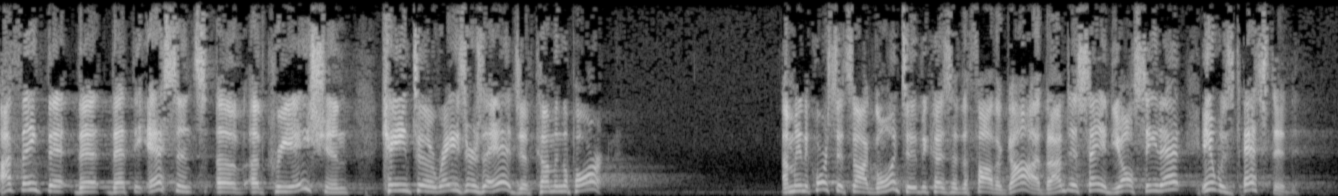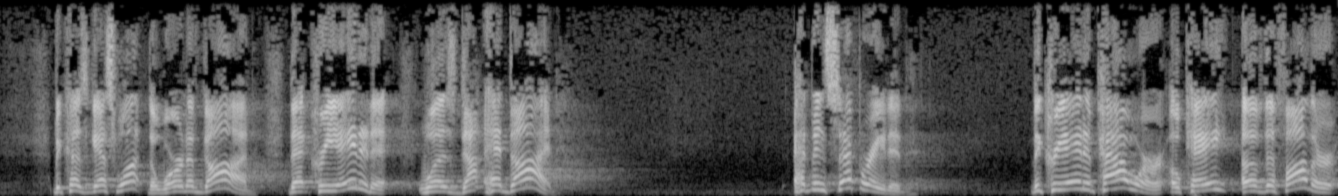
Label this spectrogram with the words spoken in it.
I think that, that, that the essence of, of creation came to a razor's edge of coming apart. I mean, of course it's not going to because of the Father God, but I'm just saying, do y'all see that? It was tested. Because guess what? The Word of God that created it was, had died. Had been separated. The creative power, okay, of the Father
